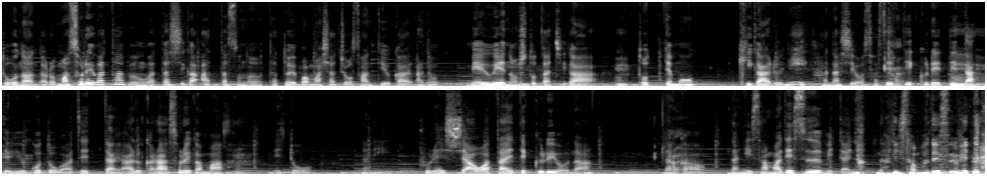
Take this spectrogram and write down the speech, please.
どうなんだろう。まあそれは多分私が会ったその例えばまあ社長さんっていうかあの目上の人たちがうん。とっても気軽に話をさせてくれてたっていうことは絶対あるからそれがまあ、えっと何？プレッシャーを与えてくるようななんか、は何様です？みたいな何様です？みたいな。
